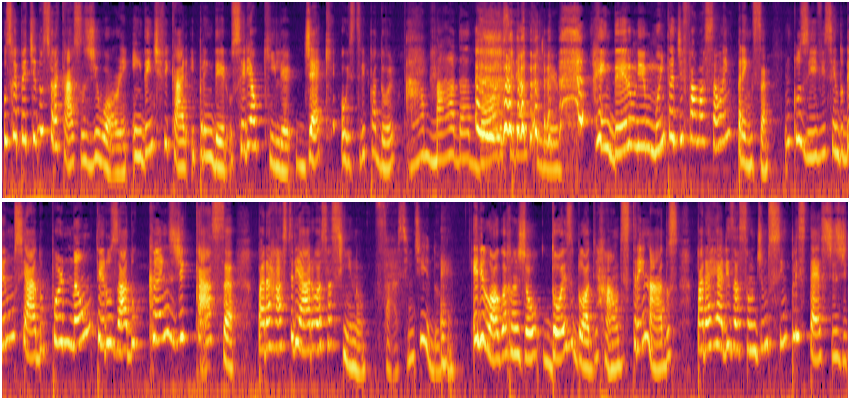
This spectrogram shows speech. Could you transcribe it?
Os repetidos fracassos de Warren em identificar e prender o serial killer Jack, ou estripador, Amada, adoro serial killer. renderam-lhe muita difamação na imprensa, inclusive sendo denunciado por não ter usado cães de caça para rastrear o assassino. Faz sentido. É. Ele logo arranjou dois Bloodhounds treinados para a realização de um simples testes de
